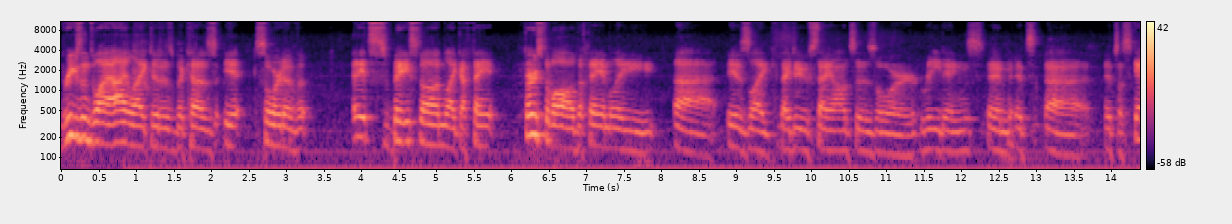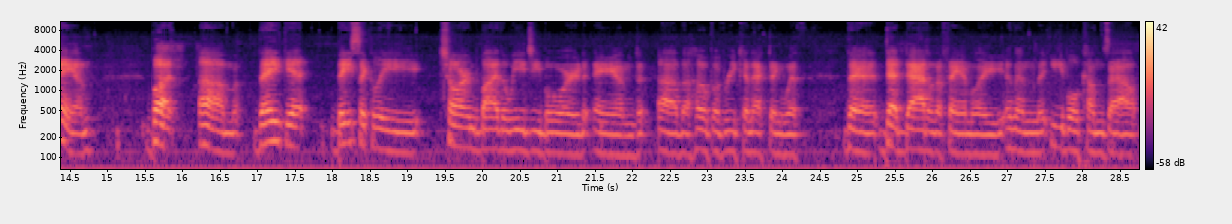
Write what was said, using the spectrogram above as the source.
reasons why I liked it is because it sort of it's based on like a fa- first of all the family uh, is like they do seances or readings and it's uh, it's a scam. But um, they get basically charmed by the Ouija board and uh, the hope of reconnecting with the dead dad of the family, and then the evil comes out,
